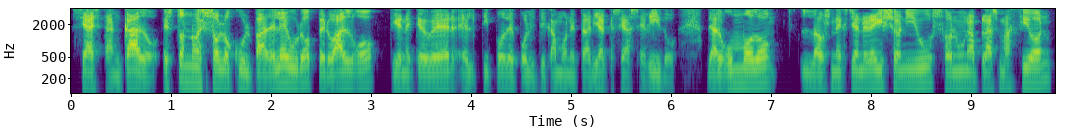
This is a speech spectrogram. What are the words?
se ha estancado. Esto no es solo culpa del euro, pero algo tiene que ver el tipo de política monetaria que se ha seguido. De algún modo, los Next Generation EU son una plasmación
